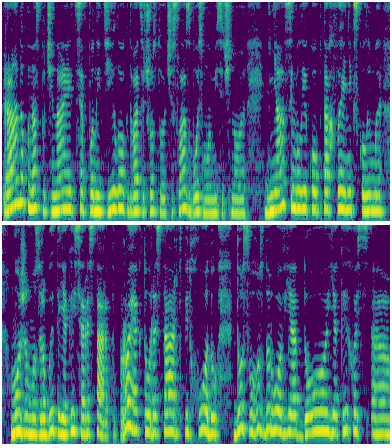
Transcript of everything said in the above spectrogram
Ранок у нас починається в понеділок, 26 числа, з 8 місячного дня, символ якого птах Фенікс, коли ми можемо зробити якийсь рестарт проекту, рестарт підходу до свого здоров'я, до якихось. Е,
